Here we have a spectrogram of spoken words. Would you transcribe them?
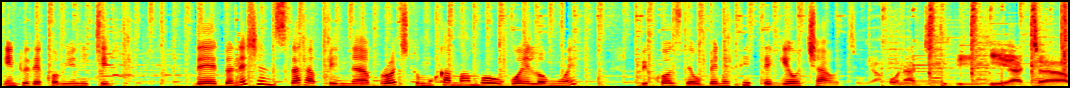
into the community. The donations that have been uh, brought to Mukamambo will go a long way because they will benefit the girl child. So we are honored to be here at uh,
